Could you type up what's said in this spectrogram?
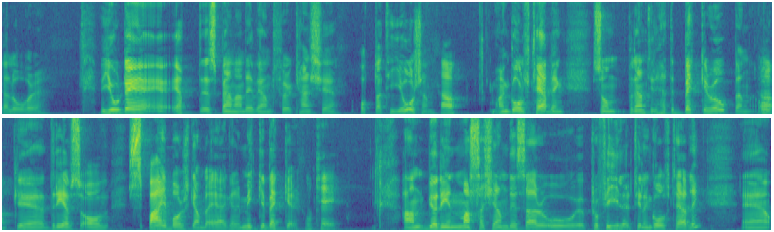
Jag lovar det. Vi gjorde ett spännande event för kanske 8-10 år sedan. Ja. Det var en golftävling som på den tiden hette Becker Open ja. och eh, drevs av Spybars gamla ägare Micke Becker. Okay. Han bjöd in massa kändisar och profiler till en golftävling. Eh,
